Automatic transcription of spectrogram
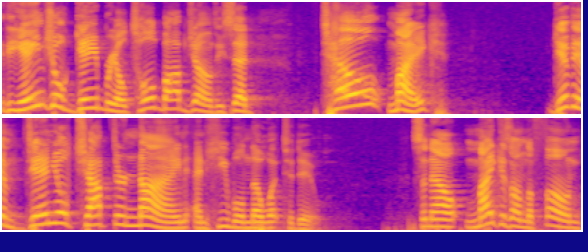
the angel Gabriel told Bob Jones, he said, Tell Mike, give him Daniel chapter 9, and he will know what to do. So now Mike is on the phone,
